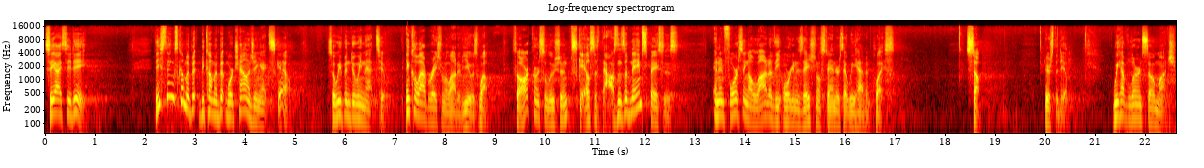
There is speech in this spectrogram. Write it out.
CI/CD. These things a bit, become a bit more challenging at scale. So we've been doing that too, in collaboration with a lot of you as well. So our current solution scales to thousands of namespaces and enforcing a lot of the organizational standards that we have in place. So, here's the deal. We have learned so much,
